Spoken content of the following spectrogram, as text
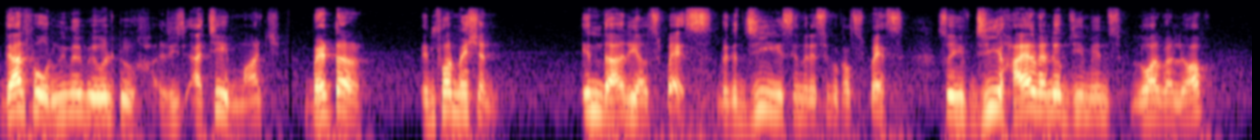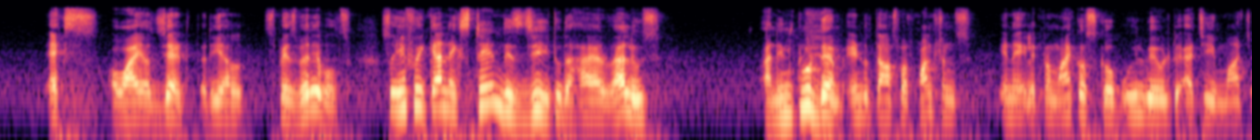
therefore, we may be able to achieve much better information in the real space because g is in the reciprocal space. So, if g higher value of g means lower value of x or y or z the real space variables. So, if we can extend this g to the higher values and include them into transfer functions in a electron microscope, we will be able to achieve much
